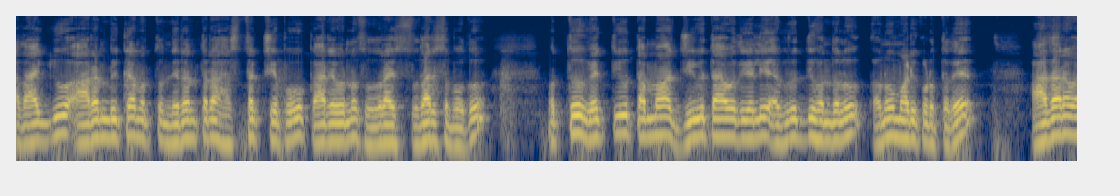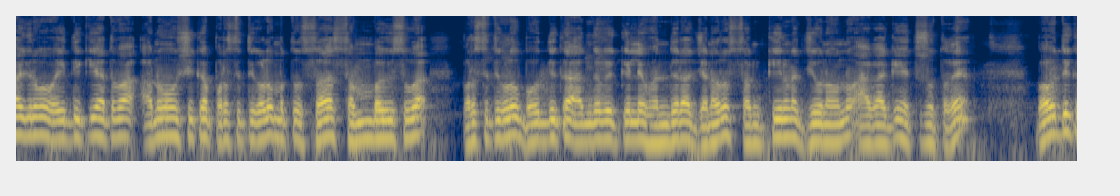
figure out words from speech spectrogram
ಆದಾಗ್ಯೂ ಆರಂಭಿಕ ಮತ್ತು ನಿರಂತರ ಹಸ್ತಕ್ಷೇಪವು ಕಾರ್ಯವನ್ನು ಸುಧಾರಿಸ, ಸುಧಾರಿಸಬಹುದು. ಮತ್ತು ವ್ಯಕ್ತಿಯು ತಮ್ಮ ಜೀವಿತಾವಧಿಯಲ್ಲಿ ಅಭಿವೃದ್ಧಿ ಹೊಂದಲು ಅನುವು ಮಾಡಿಕೊಡುತ್ತದೆ. ಆಧಾರವಾಗಿರುವ ವೈದ್ಯಕೀಯ ಅಥವಾ ಆನುವಂಶಿಕ ಪರಿಸ್ಥಿತಿಗಳು ಮತ್ತು ಸಹ ಸಂಭವಿಸುವ ಪರಿಸ್ಥಿತಿಗಳು ಬೌದ್ಧಿಕ ಅಂಗವೈಕಲ್ಯ ಹೊಂದಿರೋ ಜನರು ಸಂಕೀರ್ಣ ಜೀವನವನ್ನು ಆಗಾಗ್ಗೆ ಹೆಚ್ಚಿಸುತ್ತದೆ. ಬೌದ್ಧಿಕ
